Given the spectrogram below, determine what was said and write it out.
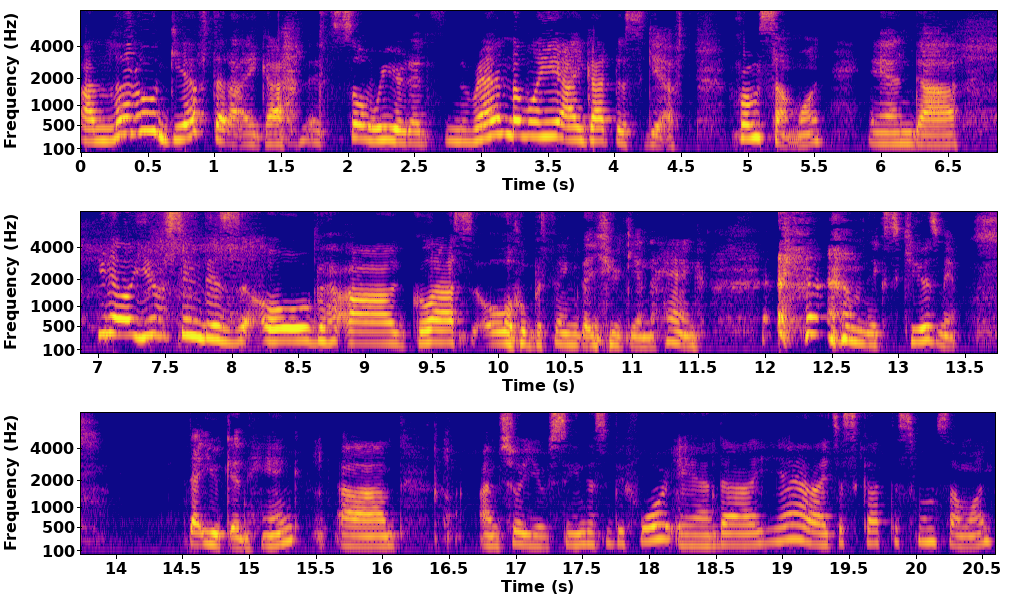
a little gift that I got. It's so weird. It's randomly I got this gift from someone. And, uh, you know, you've seen this old uh, glass orb thing that you can hang. Excuse me. that you can hang. Um, I'm sure you've seen this before, and uh, yeah, I just got this from someone.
